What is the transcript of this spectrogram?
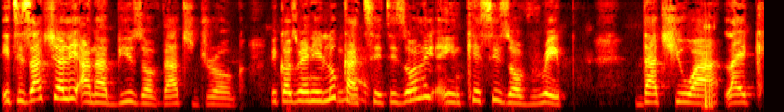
it is actually an abuse of that drug because when you look Yes. at it, it's only in cases of rape that you are like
